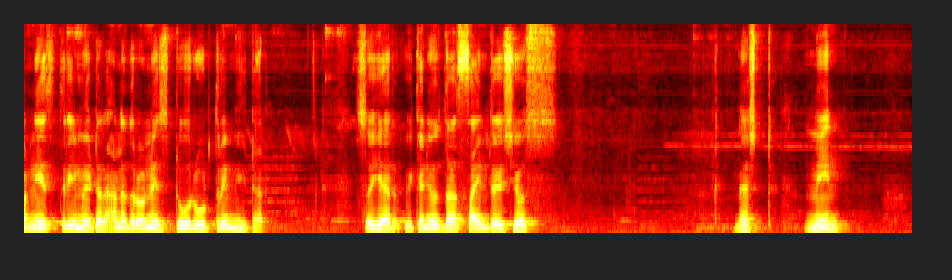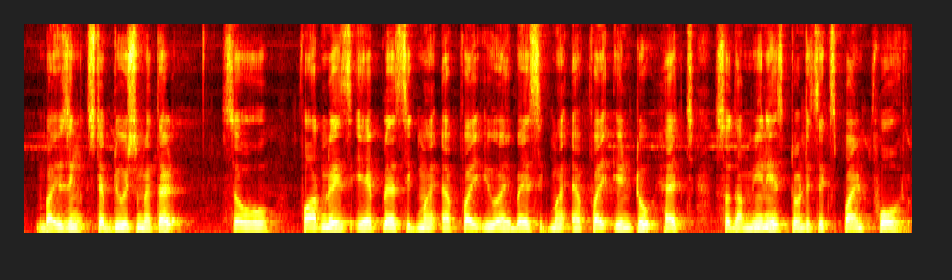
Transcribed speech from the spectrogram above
one is 3 meter another one is 2 root 3 meter. So here we can use the sine ratios. Next mean by using step deviation method so formula is a plus sigma fi ui by sigma fi into h. So the mean is 26.4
